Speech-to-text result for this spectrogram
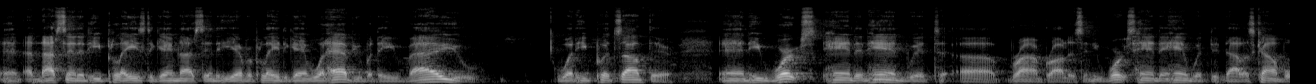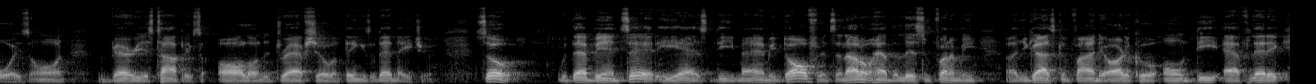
And, and not saying that he plays the game, not saying that he ever played the game, what have you, but they value what he puts out there. And he works hand in hand with uh, Bryan Broaddus, and he works hand in hand with the Dallas Cowboys on various topics, all on the draft show and things of that nature. So, with that being said, he has the Miami Dolphins, and I don't have the list in front of me. Uh, you guys can find the article on The Athletic.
